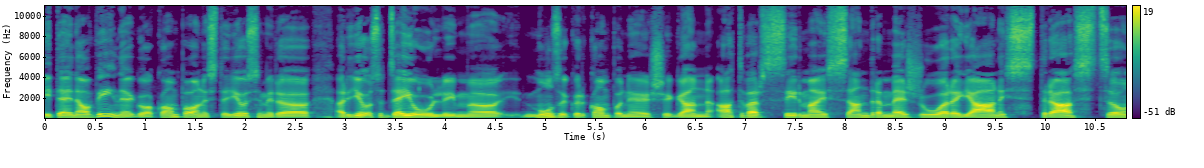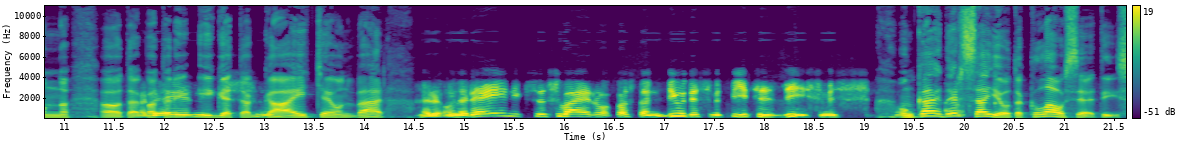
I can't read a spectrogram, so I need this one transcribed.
Itē nav vienīgo komponisti. Jūs ir uh, ar jūsu dzējūļiem mūziku ir komponējuši gan Atvars Sirmais, Sandra Mežora, Jānis Strasts un tāpat arī Igeta Gaiķe un vēl. Un Reiniks uz vairāk, 25 dzīsmes. Un kāda ir sajūta klausētīs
